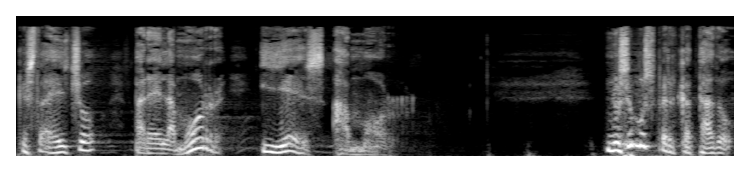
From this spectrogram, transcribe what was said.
que está hecho para el amor y es amor. Nos hemos percatado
